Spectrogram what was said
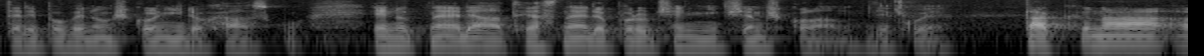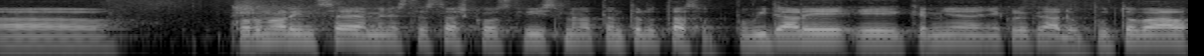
tedy povinnou školní docházku. Je nutné dát jasné doporučení všem školám. Děkuji. Tak na uh koronalince ministerstva školství jsme na tento dotaz odpovídali, i ke mně několikrát doputoval.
